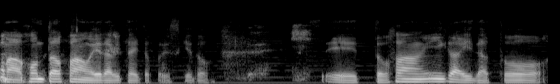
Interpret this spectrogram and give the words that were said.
まあ本当はファンを選びたいところですけど、えっ、と、ファン以外だと、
